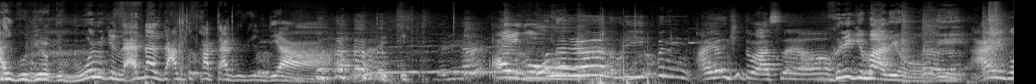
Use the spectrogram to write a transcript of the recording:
아이고, 이렇게 뭘 이렇게 맨날 잔뜩 갖다 주신디야. 아이고. 오늘은 우리 이쁜 아영 씨도 왔어요. 그러기 말이오. 예. 아이고,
